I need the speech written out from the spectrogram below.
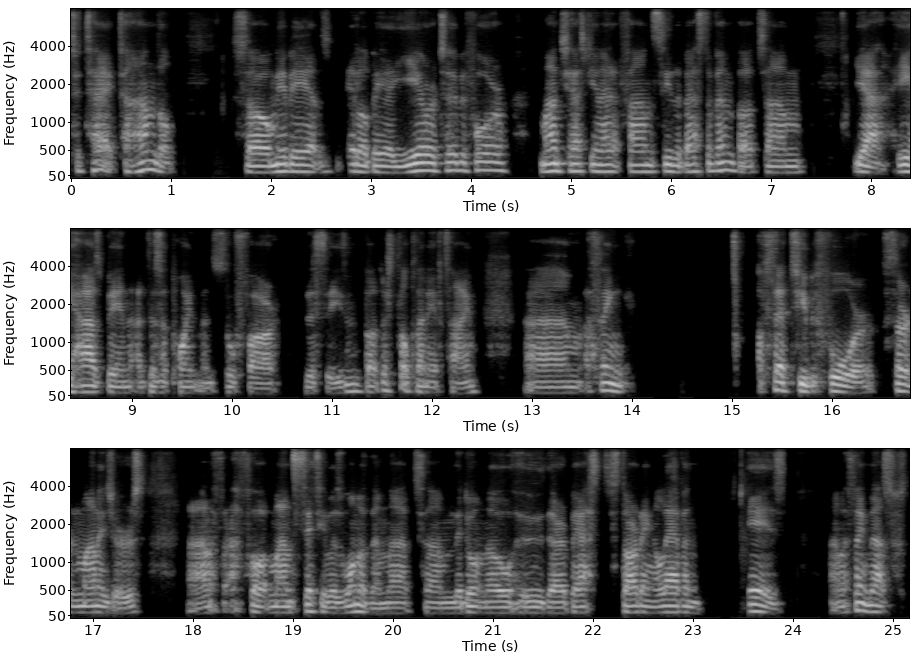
to take, to handle. So maybe it'll be a year or two before Manchester United fans see the best of him. But um, yeah, he has been a disappointment so far this season, but there's still plenty of time. Um, I think I've said to you before, certain managers and I, th- I, thought Man City was one of them that um, they don't know who their best starting 11 is. And I think that's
